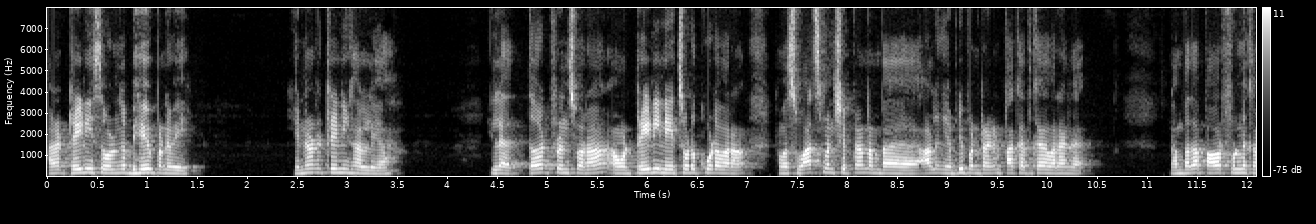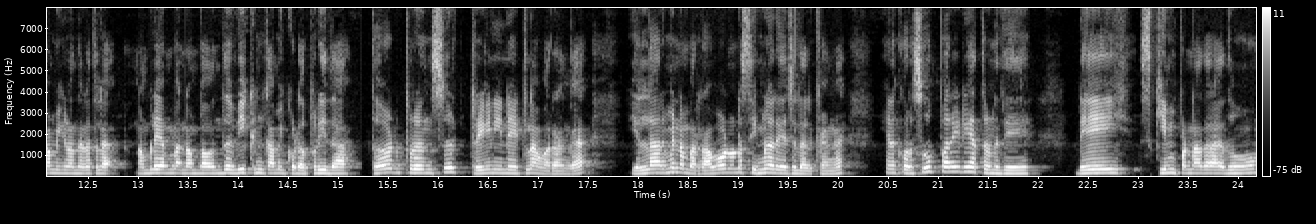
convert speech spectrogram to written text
ஆனால் ட்ரைனிங்ஸ் ஒழுங்காக பிஹேவ் பண்ணவே. என்னோடய ட்ரைனிங் ஹால்லையா இல்லை தேர்ட் ஃப்ரெண்ட்ஸ் வரான். அவன் ட்ரைனிங் நேட்ஸோட கூட வரான். நம்ம ஸ்வாட்ஸ்மேன்ஷிப்லாம் நம்ம ஆளுங்க எப்படி பண்ணுறாங்கன்னு பார்க்கறதுக்காக வராங்க. நம்ம தான் பவர்ஃபுல்னு காமிக்கணும் அந்த இடத்துல. நம்மளே நம்ம நம்ம வந்து வீக்குன்னு காமிக்கக்கூடாது புரியுதா? தேர்ட் ஃப்ரெண்ட்ஸு ட்ரெயினி நைட்லாம் வராங்க. எல்லாருமே நம்ம ரவனோட சிமிலர் ஏஜில் இருக்காங்க. எனக்கு ஒரு சூப்பர் ஐடியா தோணுது. டேய் ஸ்கீம் பண்ணாதா எதுவும்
